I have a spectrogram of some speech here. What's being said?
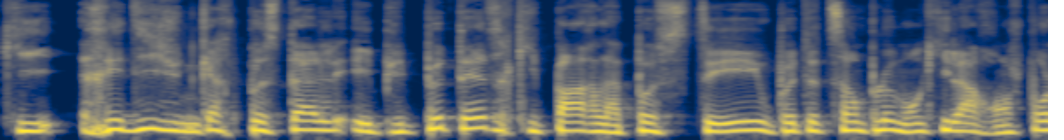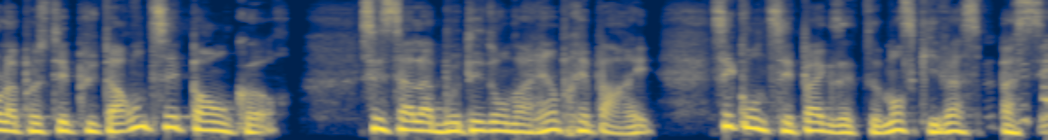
qui rédige une carte postale et puis peut-être qui part la poster ou peut-être simplement qui l'arrange pour la poster plus tard. On ne sait pas encore. C'est ça la beauté dont on n'a rien préparé. C'est qu'on ne sait pas exactement ce qui va se passer.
